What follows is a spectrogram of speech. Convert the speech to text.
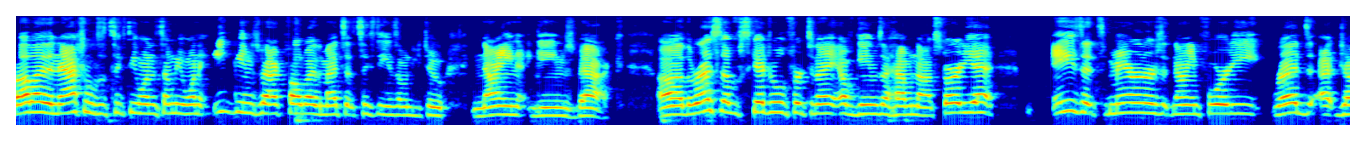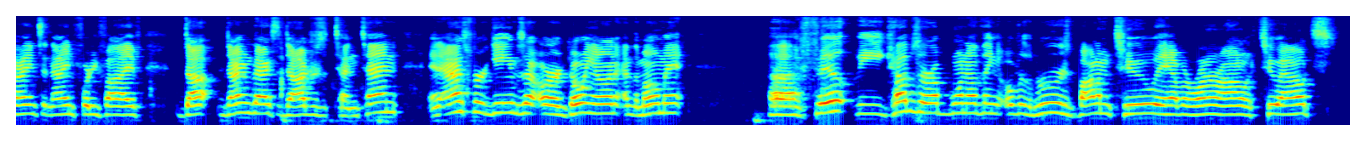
followed by the Nationals at 61 and 71, eight games back, followed by the Mets at 60 and 72, nine games back. Uh, the rest of scheduled for tonight of games that have not started yet. A's at Mariners at 940, Reds at Giants at 945, Do- Diamondbacks at Dodgers at 1010. And as for games that are going on at the moment, uh, Phil, the Cubs are up one nothing over the Brewers. Bottom two, they have a runner on with two outs.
